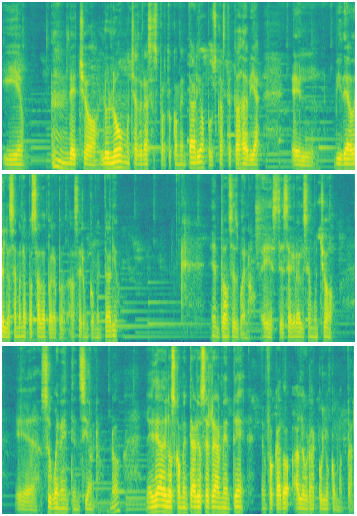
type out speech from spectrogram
Y de hecho, Lulu, muchas gracias por tu comentario. Buscaste todavía el video de la semana pasada para hacer un comentario. Entonces, bueno, este se agradece mucho eh, su buena intención, ¿no? La idea de los comentarios es realmente enfocado al oráculo como tal,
